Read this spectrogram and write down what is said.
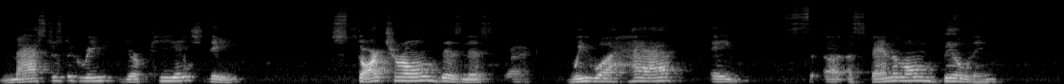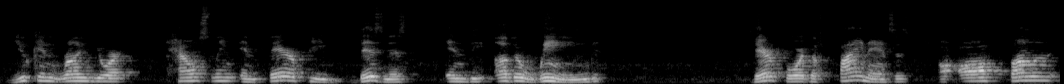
master's degree, your PhD, start your own business. Right. We will have a, a, a standalone building. You can run your counseling and therapy business in the other wing Therefore, the finances are all funneling,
